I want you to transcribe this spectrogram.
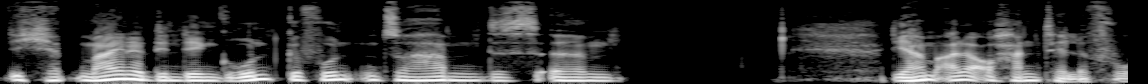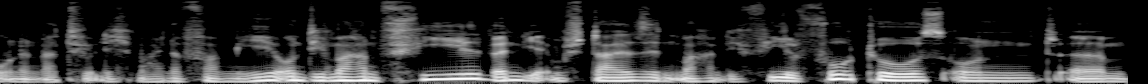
ich meine, den, den Grund gefunden zu haben, dass ähm, die haben alle auch Handtelefone natürlich, meine Familie. Und die machen viel, wenn die im Stall sind, machen die viel Fotos und ähm,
